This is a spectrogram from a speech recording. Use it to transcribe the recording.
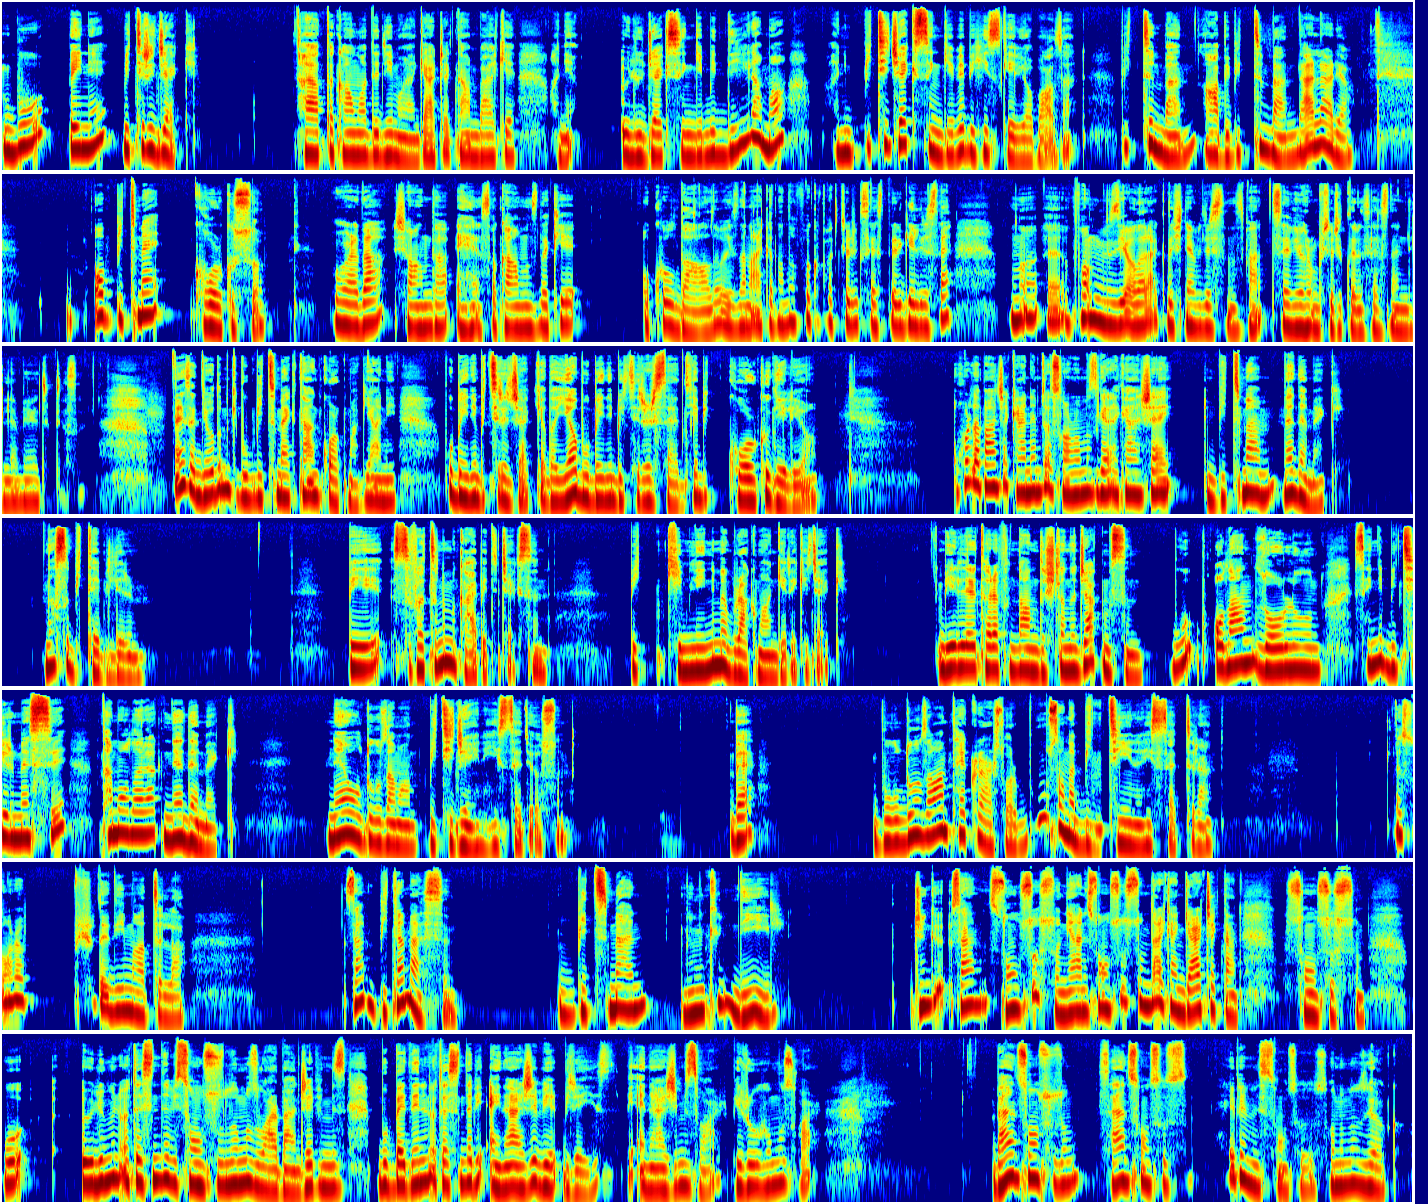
bu beni bitirecek. Hayatta kalma dediğim o yani gerçekten belki hani öleceksin gibi değil ama hani biteceksin gibi bir his geliyor bazen. Bittim ben abi bittim ben derler ya. O bitme korkusu. Bu arada şu anda e, sokağımızdaki okul dağıldı. O yüzden arkadan ufak ufak çocuk sesleri gelirse bunu e, fon müziği olarak düşünebilirsiniz. Ben seviyorum bu çocukların seslerini dinlemeyi açıkçası. Neyse diyordum ki bu bitmekten korkmak. Yani bu beni bitirecek ya da ya bu beni bitirirse diye bir korku geliyor. Orada bence kendimize sormamız gereken şey bitmem ne demek? Nasıl bitebilirim? Bir sıfatını mı kaybedeceksin? Bir kimliğini mi bırakman gerekecek? Birileri tarafından dışlanacak mısın? Bu olan zorluğun seni bitirmesi tam olarak ne demek? Ne olduğu zaman biteceğini hissediyorsun? Ve bulduğun zaman tekrar sor. Bu mu sana bittiğini hissettiren? Ve sonra şu dediğimi hatırla. Sen bitemezsin. Bitmen mümkün değil. Çünkü sen sonsuzsun. Yani sonsuzsun derken gerçekten sonsuzsun. Bu ölümün ötesinde bir sonsuzluğumuz var bence. Hepimiz bu bedenin ötesinde bir enerji bir bireyiz. Bir enerjimiz var, bir ruhumuz var. Ben sonsuzum, sen sonsuzsun. Hepimiz sonsuzuz, sonumuz yok.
